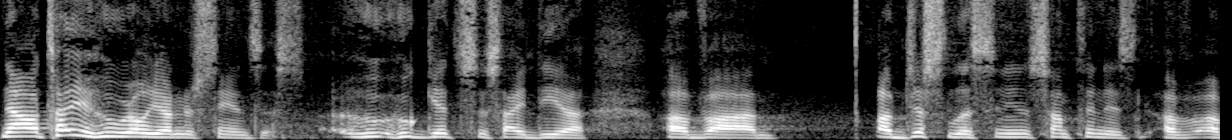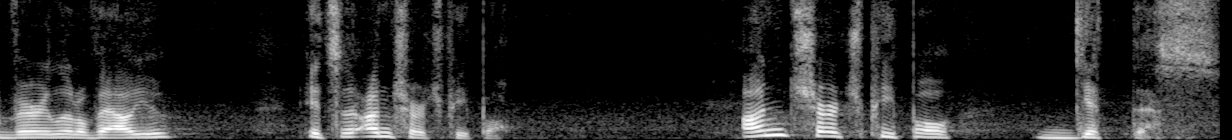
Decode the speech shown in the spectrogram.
Now, I'll tell you who really understands this, who, who gets this idea of, um, of just listening to something is of, of very little value, it's unchurched people. Unchurched people get this.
